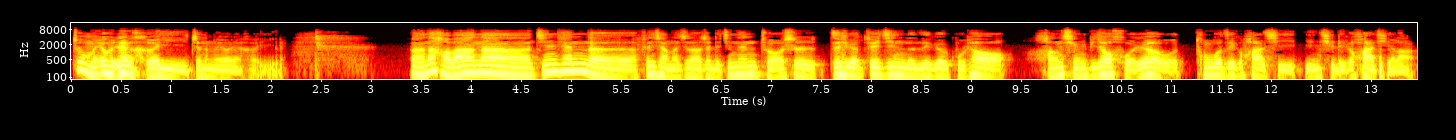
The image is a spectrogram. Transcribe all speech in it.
就没有任何意义，真的没有任何意义。啊，那好吧，那今天的分享呢就到这里。今天主要是这个最近的这个股票行情比较火热，我通过这个话题引起了一个话题了。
